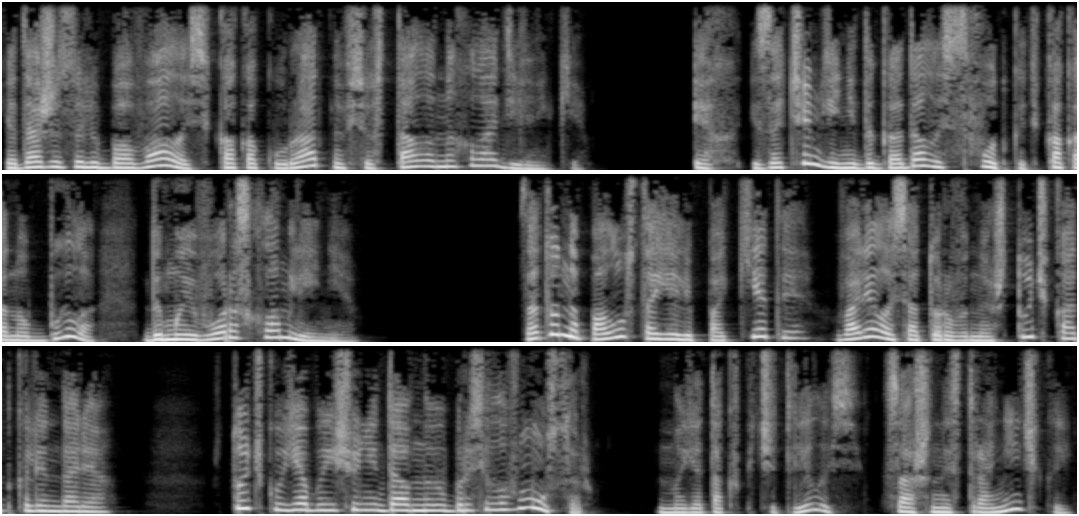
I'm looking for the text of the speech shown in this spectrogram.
Я даже залюбовалась, как аккуратно все стало на холодильнике. Эх, и зачем я не догадалась сфоткать, как оно было до моего расхламления? Зато на полу стояли пакеты, валялась оторванная штучка от календаря. Штучку я бы еще недавно выбросила в мусор, но я так впечатлилась Сашиной страничкой,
